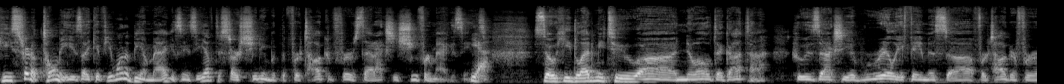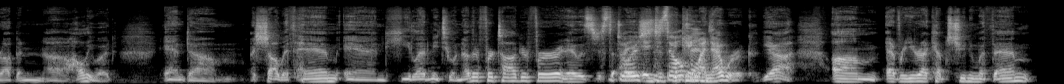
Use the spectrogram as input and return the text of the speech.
he straight up told me, he's like, if you want to be in magazines, you have to start shooting with the photographers that actually shoot for magazines. Yeah. So he led me to uh, Noel Daganta, who is actually a really famous uh, photographer up in uh, Hollywood. And um, I shot with him, and he led me to another photographer, and it was just I, it just just became my network. Yeah. Um, every year I kept shooting with them.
